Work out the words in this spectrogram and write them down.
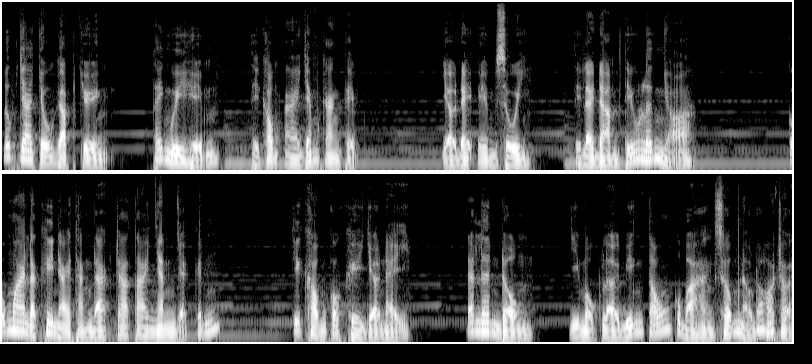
Lúc gia chủ gặp chuyện Thấy nguy hiểm thì không ai dám can thiệp. Giờ đây êm xuôi, Thì lại đàm tiếu lớn nhỏ. Cũng may là khi nãy thằng Đạt ra tay nhanh và kính Chứ không có khi giờ này Đã lên đồn Vì một lời biến tấu của bà hàng xóm nào đó rồi.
